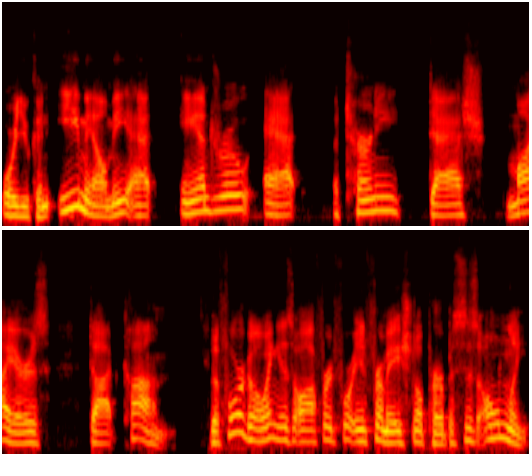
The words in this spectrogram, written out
or you can email me at andrew at attorney myers.com. The foregoing is offered for informational purposes only.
